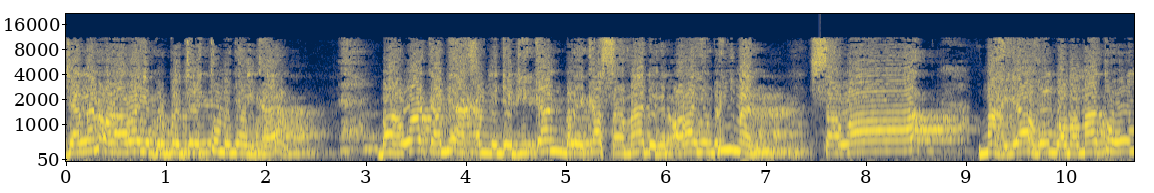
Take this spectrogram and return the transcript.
jangan orang-orang yang berbuat jelek itu menyangka bahwa kami akan menjadikan mereka sama dengan orang yang beriman. Sawa mahyahum wa mamatuhum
